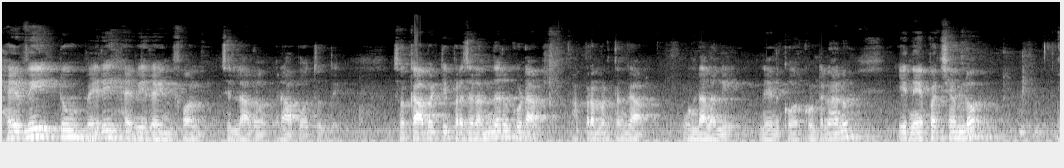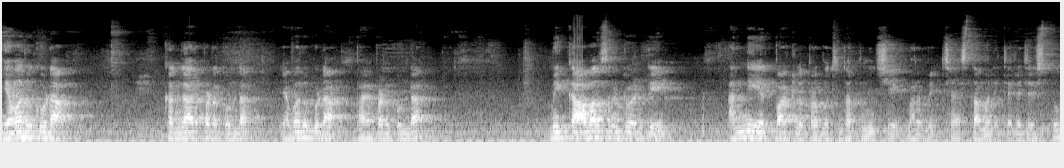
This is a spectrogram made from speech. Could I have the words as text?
Heavy to very heavy rainfall జిల్లాలో రాబోతుంది. సో కాబట్టి ప్రజలందరూ కూడా అప్రమత్తంగా ఉండాలని నేను కోరుకుంటున్నాను. ఈ నేపథ్యంలో ఎవరు కూడా కంగారు పడకుండా ఎవరు కూడా భయపడకుండా మీకు కావాల్సినటువంటి అన్ని ఏర్పాట్లు ప్రభుత్వం తరపు నుంచి మనం చేస్తామని తెలియజేస్తూ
